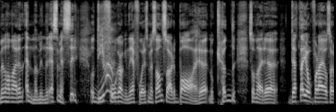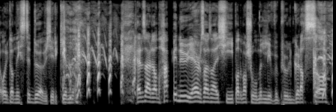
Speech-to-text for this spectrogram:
men han er en enda mindre SMS-er. Og de få gangene jeg får SMS av han, så er det bare noe kødd. Sånn derre 'Dette er jobb for deg', og så er det organist i døvekirken. Eller så er det sånn 'Happy New Year', og så er det sånn kjip animasjon med Liverpool-glass. Og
